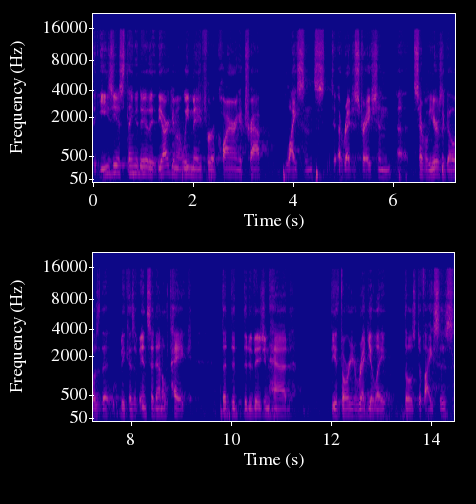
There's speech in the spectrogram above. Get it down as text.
the easiest thing to do. The, the argument we made for requiring a trap license, to- a registration uh, several years ago is that because of incidental take, that the, the division had the authority to regulate those devices.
